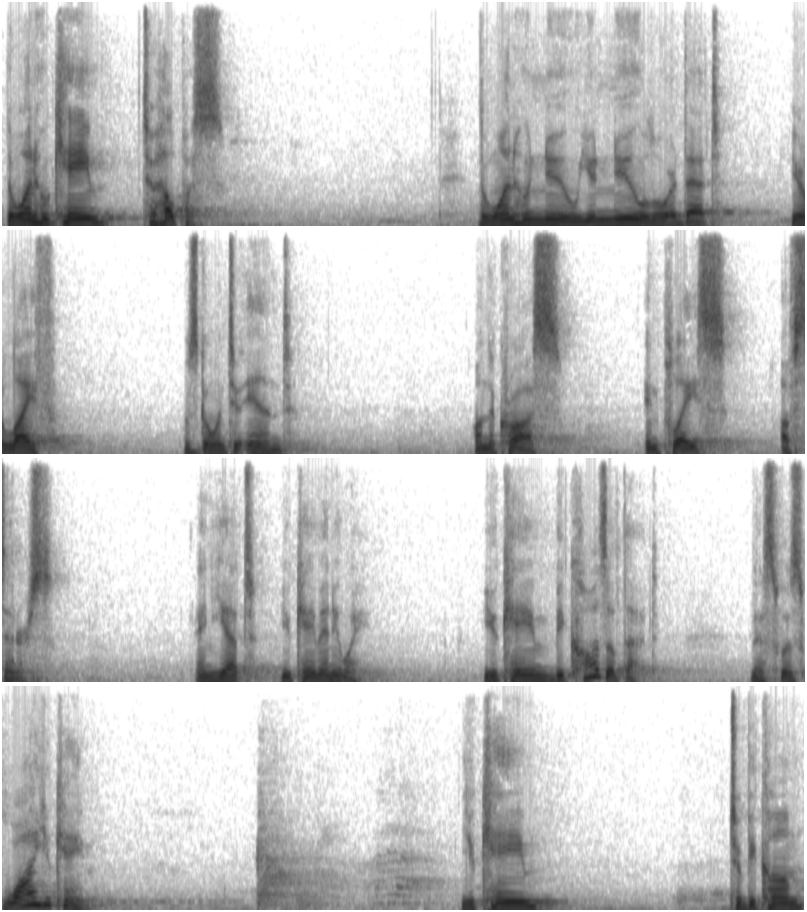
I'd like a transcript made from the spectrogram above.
the one who came to help us, the one who knew, you knew, Lord, that your life was going to end on the cross in place of sinners. And yet, you came anyway. You came because of that. This was why you came. You came to become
